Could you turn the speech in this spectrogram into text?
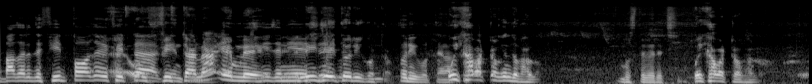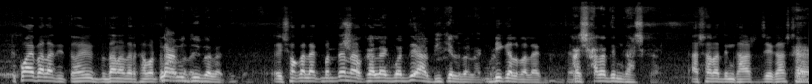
বাজারে যে ফিড পাওয়া যায় ওই ফিডটা ফিটটা না এমনি নিজেই তৈরি করতাম। তৈরি করতেন। ওই খাবারটাও কিন্তু ভালো। বুঝতে পেরেছি। ওই খাবারটাও ভালো। কয় বেলা দিতে হয় দানাদার খাবারটা? না আমি? দুই বেলা দিই এই সকালে একবার দেন সকালে একবার দিই আর বিকেল বেলা একবার বিকাল বেলা একবার আর সারাদিন ঘাস খাই আর সারাদিন ঘাস যে ঘাস হ্যাঁ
